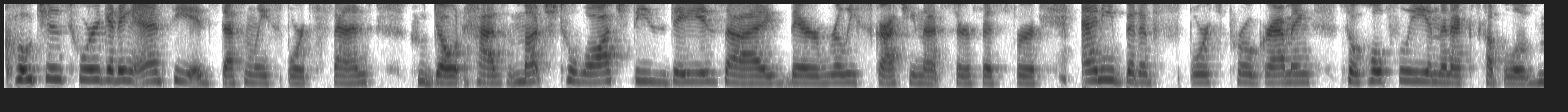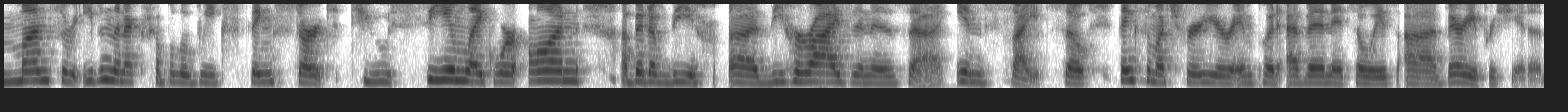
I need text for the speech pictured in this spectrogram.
coaches who are getting antsy. It's definitely sports fans who don't have much to watch these days. Uh, they're really scratching that surface for any bit of sports programming. So hopefully in the next couple of months or even the next couple of weeks, things start to seem like we're on a bit of the uh, the horizon is uh, in sight. So thanks so much for your input, Evan. It's always uh, very appreciated.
